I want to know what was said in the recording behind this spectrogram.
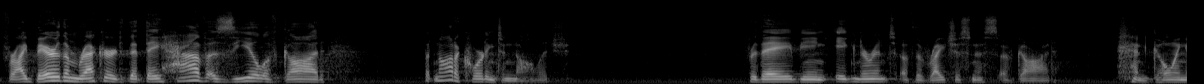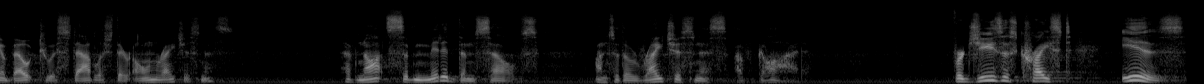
For I bear them record that they have a zeal of God, but not according to knowledge. For they, being ignorant of the righteousness of God, and going about to establish their own righteousness, have not submitted themselves unto the righteousness of God. For Jesus Christ is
